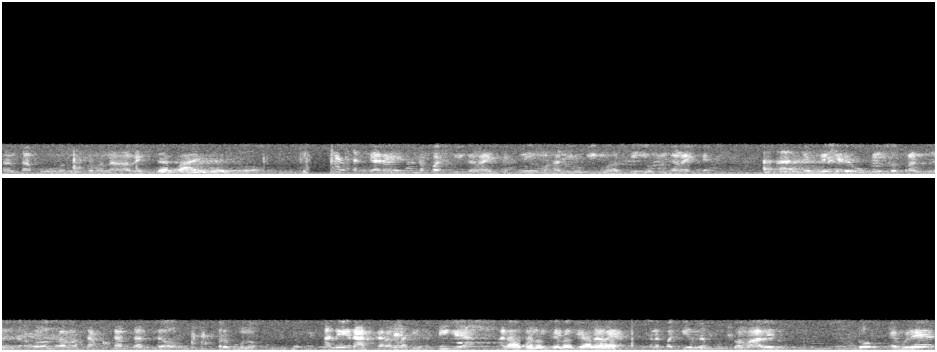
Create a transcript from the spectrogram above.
હજુ. ના હું બીજું એક દ્રષ્ટાંત આપું મનુષ્યમાં ના આવે. જરા પાણી દે અત્યારે તપસ્વી ગણાય છે મહાન યોગી મહર્ષિ યોગી ગણાય છે. એમને જ્યારે ઓગણીસો ત્રણની અંદર વડોદરામાં સાક્ષાત્કાર થયો પ્રભુનો અને રાજકારણમાંથી હટી ગયા અને ના, પેલો- પેલો ચાલો. અને પછી એમને પૂછવામાં આવેલું. તો એમણે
